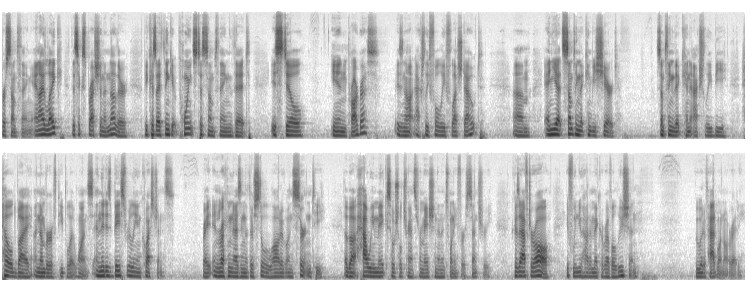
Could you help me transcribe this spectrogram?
for something. And I like this expression, another, because I think it points to something that is still in progress, is not actually fully fleshed out, um, and yet something that can be shared, something that can actually be held by a number of people at once, and that is based really in questions, right? In recognizing that there's still a lot of uncertainty about how we make social transformation in the 21st century. Because after all, if we knew how to make a revolution, we would have had one already,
